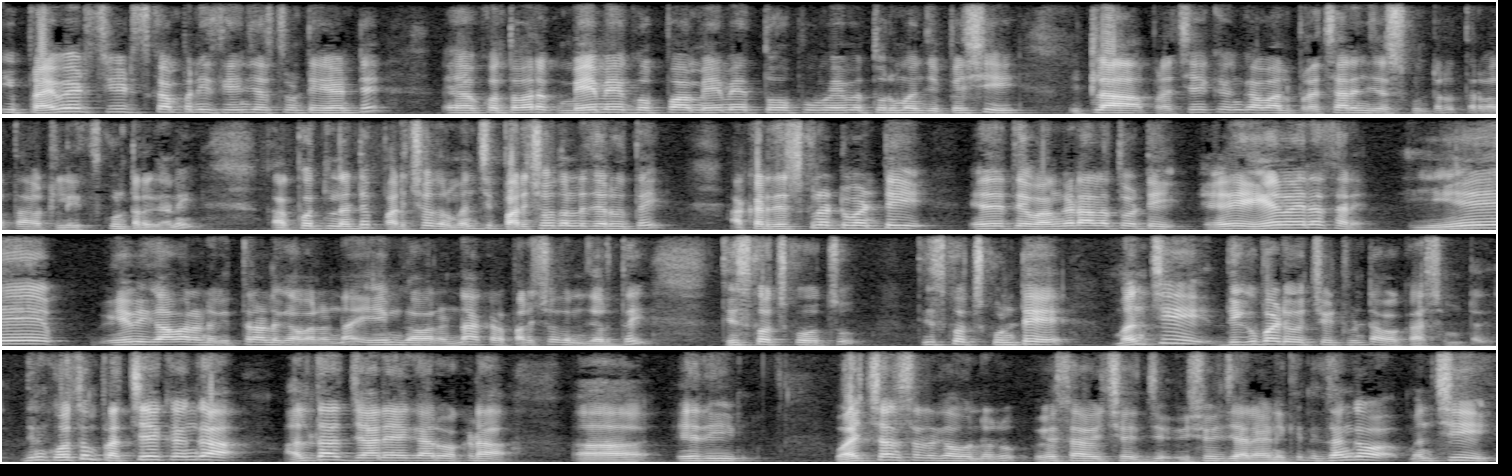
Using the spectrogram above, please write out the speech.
ఈ ప్రైవేట్ సీడ్స్ కంపెనీస్ ఏం చేస్తుంటాయి అంటే కొంతవరకు మేమే గొప్ప మేమే తోపు మేమే తురుము అని చెప్పేసి ఇట్లా ప్రత్యేకంగా వాళ్ళు ప్రచారం చేసుకుంటారు. తర్వాత అట్లా ఇచ్చుకుంటారు కానీ కాకపోతే ఏంటంటే పరిశోధన మంచి పరిశోధనలు జరుగుతాయి. అక్కడ తెచ్చుకున్నటువంటి ఏదైతే వంగడాలతోటి ఏ ఏవైనా సరే ఏ ఏవి కావాలన్నా విత్తనాలు కావాలన్నా ఏం కావాలన్నా అక్కడ పరిశోధన జరుగుతాయి. తీసుకొచ్చుకోవచ్చు. తీసుకొచ్చుకుంటే మంచి దిగుబడి వచ్చేటువంటి అవకాశం ఉంటుంది. దీనికోసం ప్రత్యేకంగా అల్తాజ్ జానయ్య గారు అక్కడ ఏది వైస్ ఛాన్సలర్గా ఉన్నారు. వ్యవసాయ విశ్వవిద్య- విశ్వవిద్యాలయానికి. నిజంగా మంచి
